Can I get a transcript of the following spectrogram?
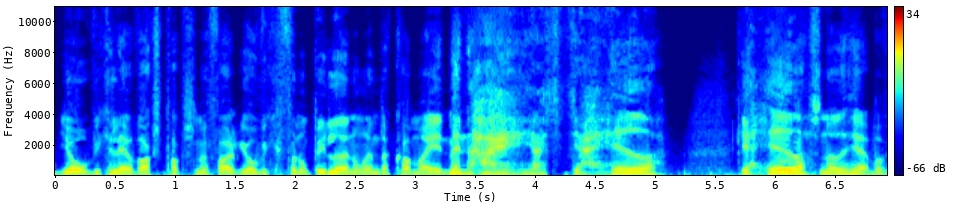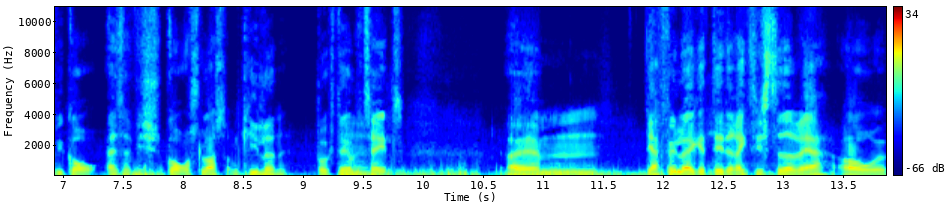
jo, vi kan lave voxpops med folk, jo, vi kan få nogle billeder af nogle af dem, der kommer ind, men nej, jeg, jeg hader jeg hader sådan noget her, hvor vi går, altså vi går og slås om kilderne, bogstaveligt mm. talt. Øhm, jeg føler ikke, at det er det rigtige sted at være. Og,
